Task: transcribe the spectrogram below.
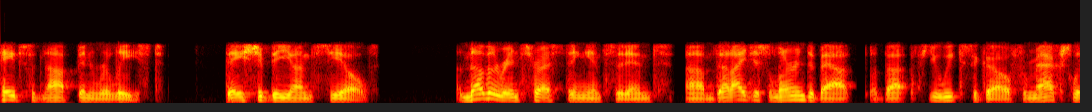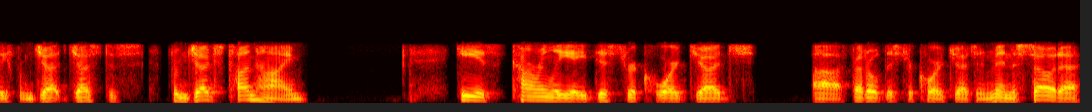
tapes have not been released. They should be unsealed. Another interesting incident um, that I just learned about about a few weeks ago from actually from Ju- Justice from Judge Tunheim he is currently a district court judge, uh, federal district court judge in Minnesota.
